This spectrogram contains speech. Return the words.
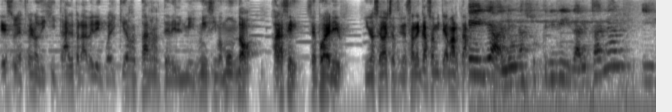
Es un estreno digital para ver en cualquier parte del mismísimo mundo. Ahora sí, se pueden ir. Y no se vayan sin hacerle caso a mi tía Marta. Pegale una suscribida al canal y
